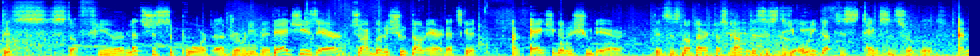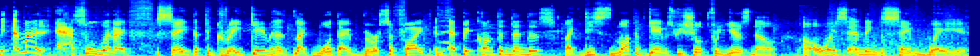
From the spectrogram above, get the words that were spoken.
this stuff here. Let's just support uh, Germany a bit. There actually is air, so I'm gonna shoot down air. That's good. I'm actually gonna shoot air. This is not Director's Cut. This is the only got his tanks encircled. I mean, am I an asshole when I say that the Great Game has like more diversified and epic content than this? Like these modded games we showed for years now are always ending the same way,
